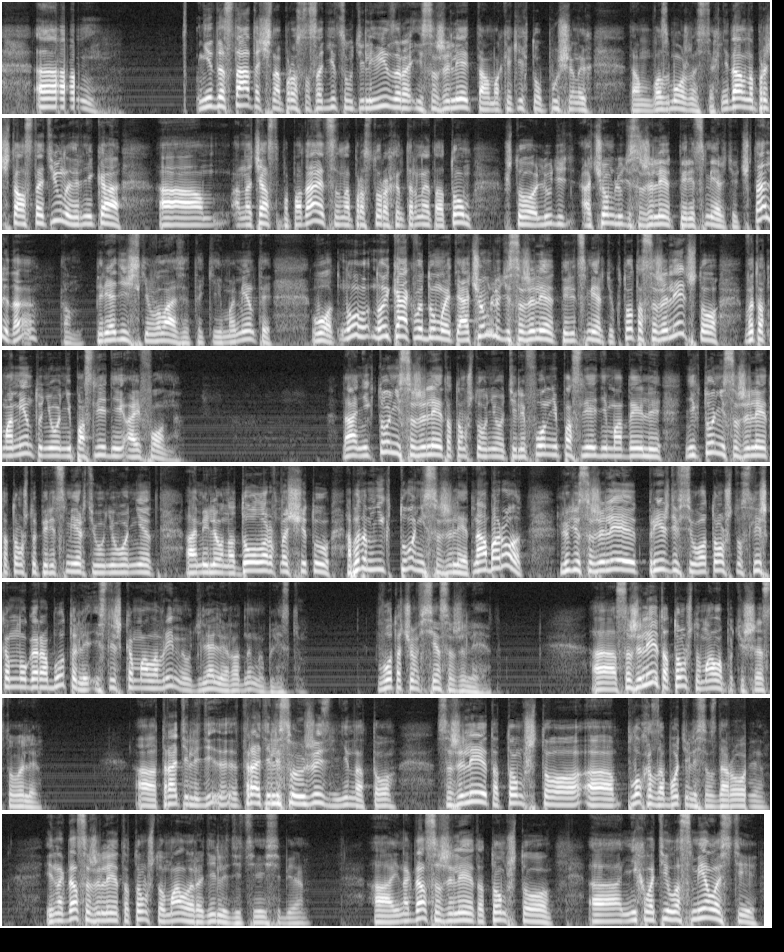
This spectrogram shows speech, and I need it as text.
недостаточно просто садиться у телевизора и сожалеть там, о каких-то упущенных там, возможностях. Недавно прочитал статью, наверняка э, она часто попадается на просторах интернета о том, что люди, о чем люди сожалеют перед смертью. Читали, да? Там периодически вылазят такие моменты. Вот. Ну, ну и как вы думаете, о чем люди сожалеют перед смертью? Кто-то сожалеет, что в этот момент у него не последний iPhone – да, никто не сожалеет о том, что у него телефон не последней модели, никто не сожалеет о том, что перед смертью у него нет а, миллиона долларов на счету. Об этом никто не сожалеет. Наоборот, люди сожалеют прежде всего о том, что слишком много работали и слишком мало времени уделяли родным и близким. Вот о чем все сожалеют. А, сожалеют о том, что мало путешествовали, а, тратили, э, тратили свою жизнь не на то. Сожалеют о том, что а, плохо заботились о здоровье Иногда сожалеют о том, что мало родили детей себе. А иногда сожалеют о том, что а, не хватило смелости,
